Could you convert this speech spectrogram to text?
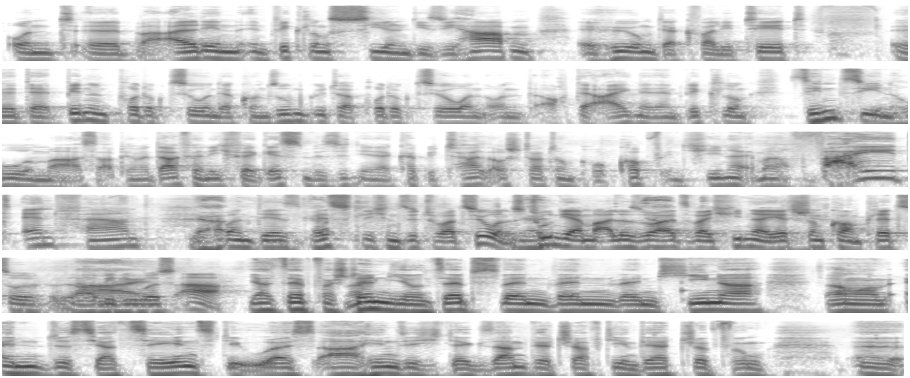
Und äh, bei all den Entwicklungszielen, die sie haben, Erhöhung der Qualität, der Binnenproduktion, der Konsumgüterproduktion und auch der eigenen Entwicklung, sind sie in hohem Maß ab. Man darf ja nicht vergessen, wir sind in der Kapitalausstattung pro Kopf in China immer noch weit entfernt ja, von der ja. westlichen Situation. Es ja, tun ja immer alle so, als wäre China jetzt schon komplett so Nein. wie die USA. Ja, selbstverständlich. Ne? Und selbst wenn, wenn, wenn China, sagen wir am Ende des Jahrzehnts die USA hinsichtlich der gesamtwirtschaftlichen Wertschöpfung äh,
